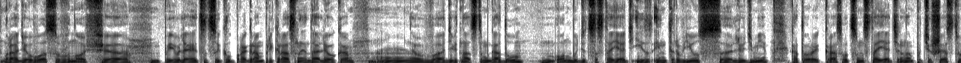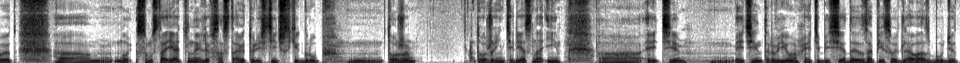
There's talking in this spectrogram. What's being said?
Радио ВОЗ вновь э, появляется цикл программ «Прекрасное далеко». В 2019 году он будет состоять из интервью с людьми, которые как раз вот самостоятельно путешествуют, ну, самостоятельно или в составе туристических групп, тоже, тоже интересно. И эти эти интервью, эти беседы записывать для вас будет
